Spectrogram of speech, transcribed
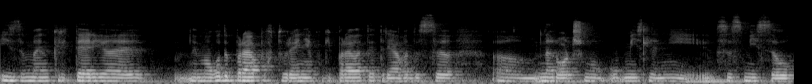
И за мен критерия е, не мога да правя повторения, ако ги правя, те трябва да са а, нарочно обмислени, със смисъл.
